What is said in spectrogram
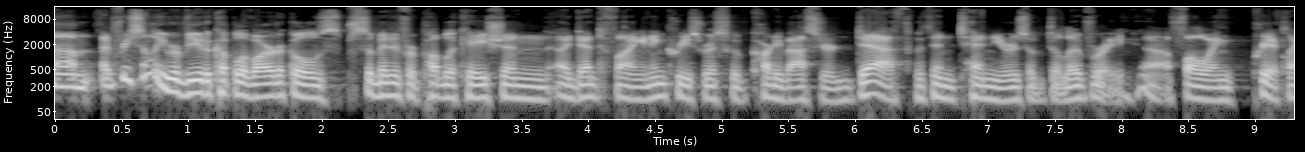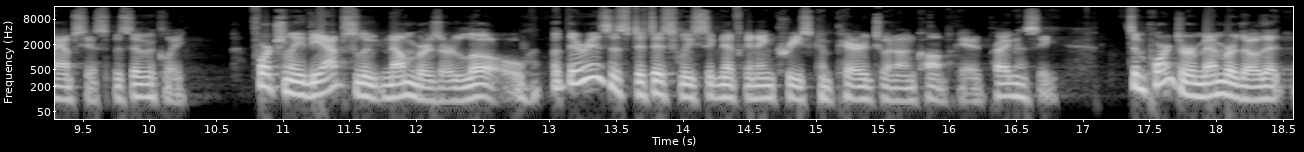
Um, I've recently reviewed a couple of articles submitted for publication identifying an increased risk of cardiovascular death within 10 years of delivery, uh, following preeclampsia specifically. Fortunately, the absolute numbers are low, but there is a statistically significant increase compared to an uncomplicated pregnancy. It's important to remember, though, that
